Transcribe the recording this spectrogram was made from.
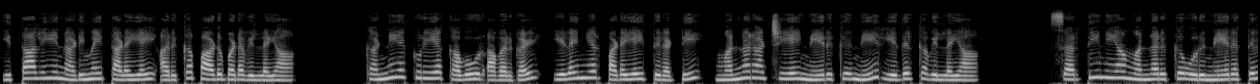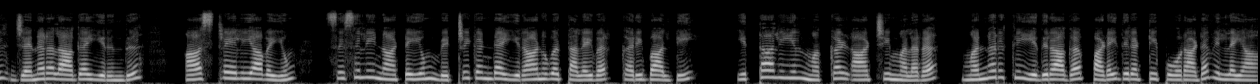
இத்தாலியின் அடிமை தலையை அறுக்க பாடுபடவில்லையா? கண்ணியக்குரிய கவூர் அவர்கள் இளைஞர் படையை திரட்டி மன்னராட்சியை நேருக்கு நேர் எதிர்க்கவில்லையா? சர்தீனியா மன்னருக்கு ஒரு நேரத்தில் ஜெனரலாக இருந்து ஆஸ்திரேலியாவையும் சிசிலி நாட்டையும் வெற்றி கண்ட இராணுவ தலைவர் கரிபால்டி இத்தாலியில் மக்கள் ஆட்சி மலர மன்னருக்கு எதிராக படை திரட்டி போராடவில்லையா?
